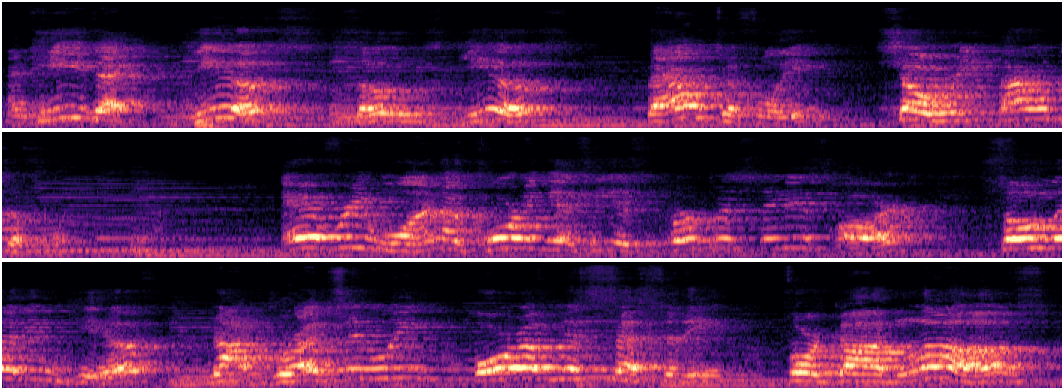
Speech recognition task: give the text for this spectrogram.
And he that gives, sows, gives bountifully, shall reap bountifully. Everyone according as he has purposed in his heart, so let him give, not grudgingly or of necessity, for God loves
